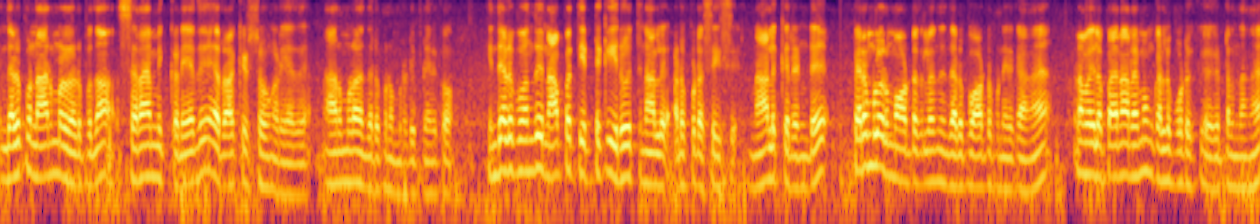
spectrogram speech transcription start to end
இந்த அடுப்பு நார்மல் அடுப்பு தான். செராமிக் கிடையாது ராக்கெட் ஸ்டவும் கிடையாது. நார்மலாக இந்த அடுப்பு நம்ம ரெடி பண்ணியிருக்கோம். இந்த அடுப்பு வந்து நாற்பத்தி எட்டுக்கு இருபத்தி நாலு அடுப்போட சைஸ் நாலுக்கு ரெண்டு. பெரம்பலூர் மாவட்டத்துலேருந்து இந்த அடுப்பு ஆர்டர் பண்ணியிருக்காங்க. நம்ம இதில் பதினாறாயிரமும் கல் போட்டு கிட்டிருந்தாங்க.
